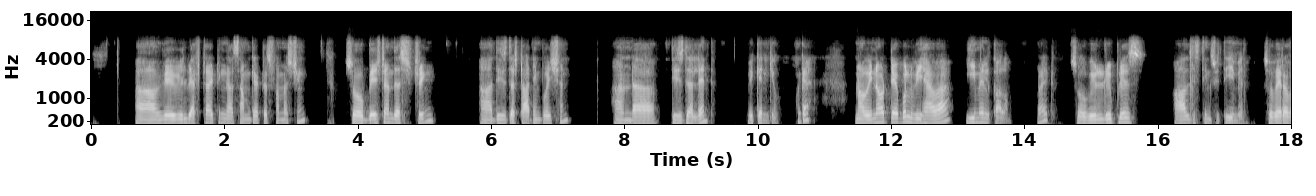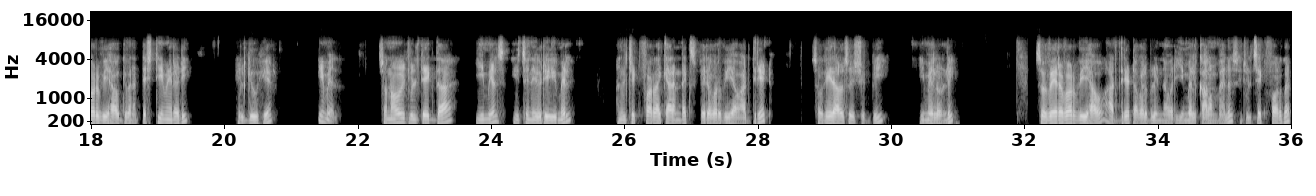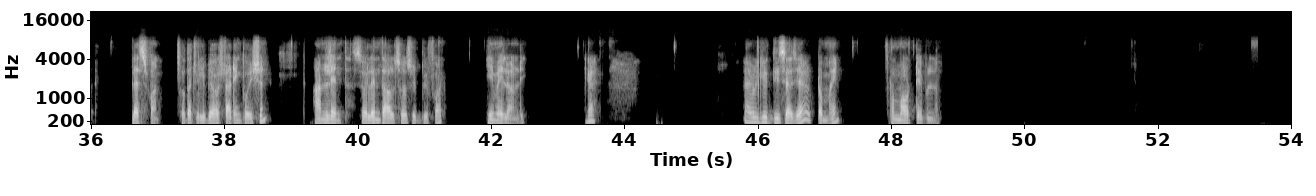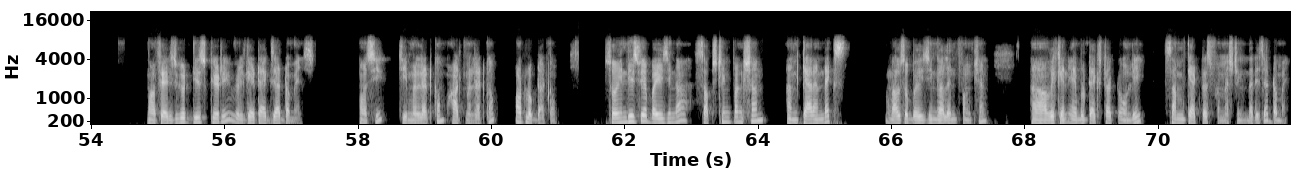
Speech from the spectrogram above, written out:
we will be extracting uh, some characters from a string. So based on the string, uh, this is the starting position and uh, this is the length we can give. Okay. Now in our table, we have a email column, right? So we will replace all these things with email. So wherever we have given a test email ID, we'll give here email. So now it will take the emails, each and every email, and we'll check for a char index wherever we have at the rate. So here also it should be email only. So wherever we have rate available in our email column values, it will check for that plus one. So that will be our starting position and length. So length also should be for email only. Okay. I will give this as a domain from our table now. Now, if you execute this query, we'll get exact domains. Now see gmail.com, hotmail.com, outlook.com. So in this way, by using a substring function and char index, and also by using a length function, uh, we can able to extract only some characters from a string that is a domain.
